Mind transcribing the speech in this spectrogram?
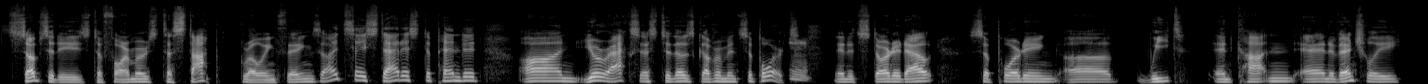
subsidies to farmers to stop growing things, I'd say status depended on your access to those government supports. Mm. And it started out supporting uh, wheat and cotton, and eventually,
